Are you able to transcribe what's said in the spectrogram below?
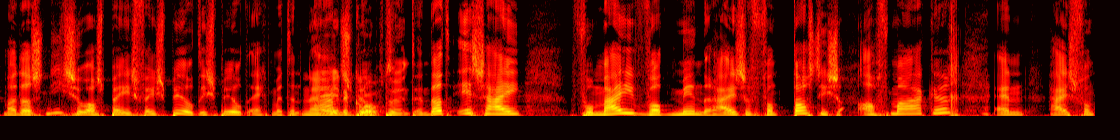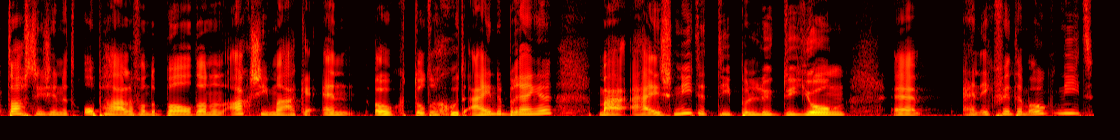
maar dat is niet zoals PSV speelt. Die speelt echt met een Nee, dat aanspeelpunt. En dat is hij voor mij wat minder. Hij is een fantastische afmaker. En hij is fantastisch in het ophalen van de bal, dan een actie maken en ook tot een goed einde brengen. Maar hij is niet het type Luc de Jong. eh, en ik vind hem ook niet.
